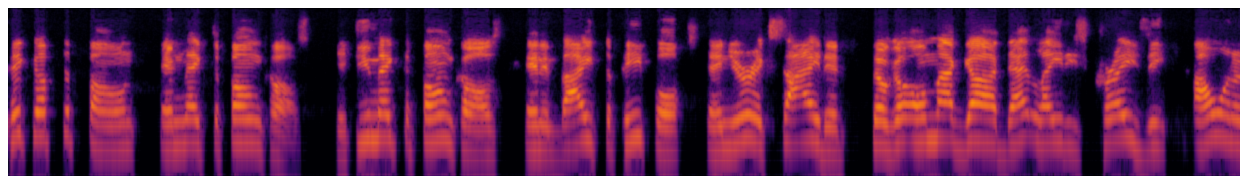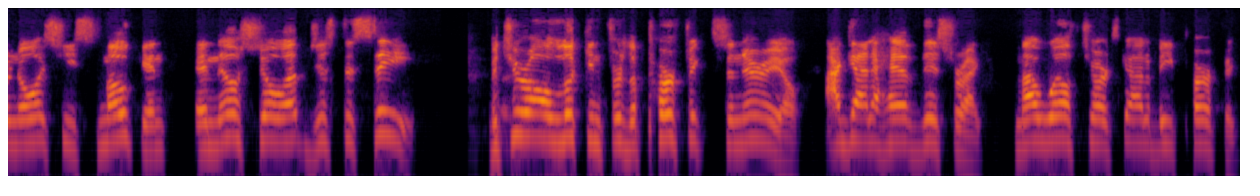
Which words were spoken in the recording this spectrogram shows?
Pick up the phone and make the phone calls. If you make the phone calls and invite the people and you're excited, they'll go, Oh my God, that lady's crazy. I want to know what she's smoking. And they'll show up just to see. But you're all looking for the perfect scenario. I got to have this right. My wealth chart's got to be perfect.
